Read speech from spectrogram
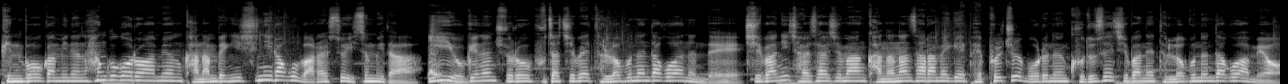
빈보 오가미는 한국어로 하면 가난뱅이 신이라고 말할 수 있습니다. 이 요괴는 주로 부잣집에 들러붙는다고 하는데 집안이 잘 살지만 가난한 사람에게 베풀 줄 모르는 구두쇠 집안에 들러붙는다고 하며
